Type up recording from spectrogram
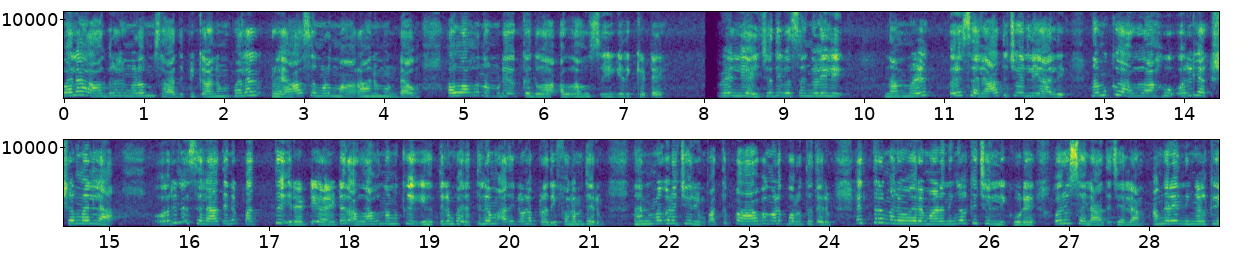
പല ആഗ്രഹങ്ങളും സാധിപ്പിക്കാനും പല പ്രയാസങ്ങളും മാറാനും ഉണ്ടാവും. അള്ളാഹു നമ്മുടെയൊക്കെ അള്ളാഹു സ്വീകരിക്കട്ടെ. വെള്ളിയാഴ്ച ദിവസങ്ങളിൽ നമ്മൾ ഒരു സലാത്ത് ചൊല്ലിയാൽ നമുക്ക് അള്ളാഹു ഒരു ലക്ഷമല്ല. ഒരു സലാത്തിന് പത്ത് ഇരട്ടിയായിട്ട് അള്ളാഹു നമുക്ക് ഇഹത്തിലും പരത്തിലും അതിനുള്ള പ്രതിഫലം തരും. നന്മകൾ ചൊരും പത്ത് പാപങ്ങൾ പുറത്തു തരും. എത്ര മനോഹരമാണ് നിങ്ങൾക്ക് ചൊല്ലിക്കൂടെ ഒരു സലാത്ത് ചെല്ലാം. അങ്ങനെ നിങ്ങൾക്ക്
